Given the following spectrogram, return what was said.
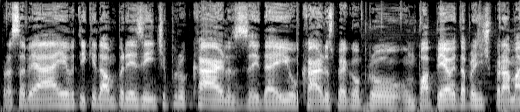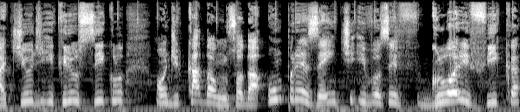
pra saber, ah, eu vou ter que dar um presente pro Carlos, e daí o Carlos pega um papel e dá pra gente pra Matilde, e cria o ciclo onde cada um só dá um presente e você glorifica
